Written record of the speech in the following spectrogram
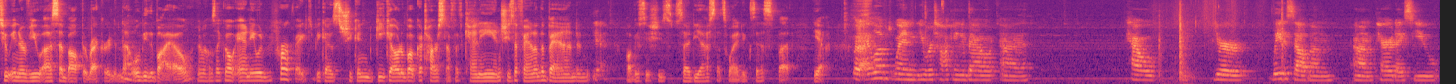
to interview us about the record, and that will be the bio. And I was like, oh, Annie would be perfect because she can geek out about guitar stuff with Kenny, and she's a fan of the band, and Yeah. obviously she's said yes. That's why it exists. But yeah, But I loved when you were talking about uh, how your latest album, um, Paradise, you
